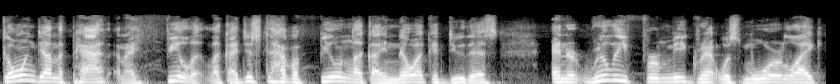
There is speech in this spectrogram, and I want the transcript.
going down the path and I feel it. Like I just have a feeling like I know I could do this." And it really for me, Grant, was more like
